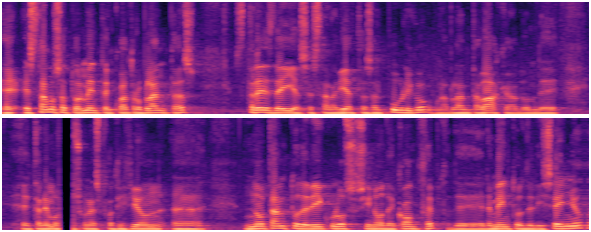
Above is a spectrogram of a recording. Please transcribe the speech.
Eh, estamos actualmente en cuatro plantas, tres de ellas están abiertas al público, una planta baja donde eh, tenemos una exposición eh, no tanto de vehículos, sino de concept, de elementos de diseño.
